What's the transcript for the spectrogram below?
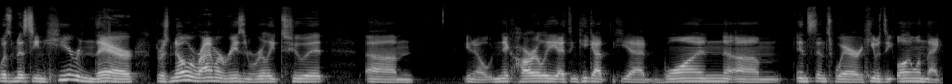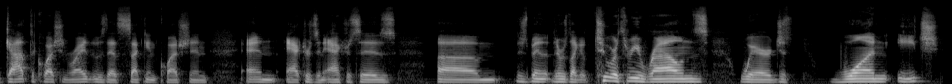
was missing here and there. There was no rhyme or reason really to it. Um, you know, Nick Harley, I think he got he had one um, instance where he was the only one that got the question right. It was that second question, and actors and actresses. Um, there's been there was like a two or three rounds where just one each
